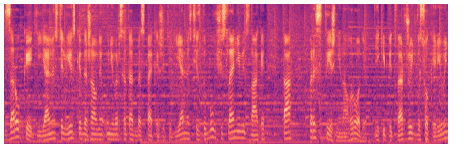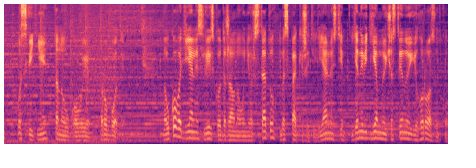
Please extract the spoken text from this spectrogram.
За роки діяльності Львівський державний університет безпеки життєдіяльності здобув численні відзнаки та престижні нагороди, які підтверджують високий рівень освітньої та наукової роботи. Наукова діяльність Львівського державного університету безпеки життєдіяльності є невід'ємною частиною його розвитку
